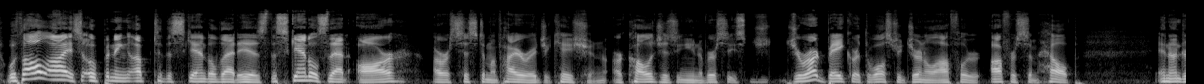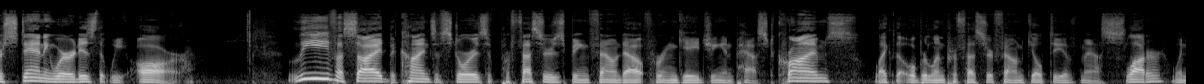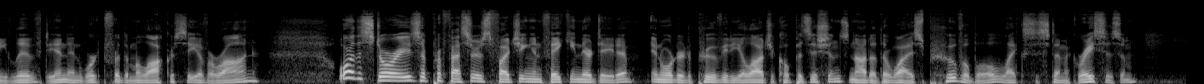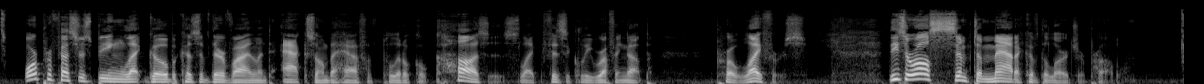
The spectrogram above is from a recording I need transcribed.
With all eyes opening up to the scandal that is, the scandals that are our system of higher education, our colleges and universities, G- Gerard Baker at the Wall Street Journal offer, offers some help in understanding where it is that we are. Leave aside the kinds of stories of professors being found out for engaging in past crimes, like the Oberlin professor found guilty of mass slaughter when he lived in and worked for the malocracy of Iran or the stories of professors fudging and faking their data in order to prove ideological positions not otherwise provable, like systemic racism, or professors being let go because of their violent acts on behalf of political causes, like physically roughing up pro lifers. These are all symptomatic of the larger problem.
